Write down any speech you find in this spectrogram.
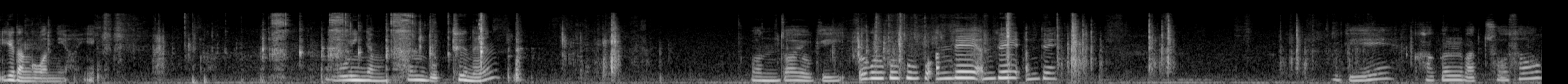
이게 난 것 같네요. 예. 무인양품 노트는 먼저 여기 어이구 어이구 어이구 안돼 안돼 안돼. 여기에 각을 맞춰서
